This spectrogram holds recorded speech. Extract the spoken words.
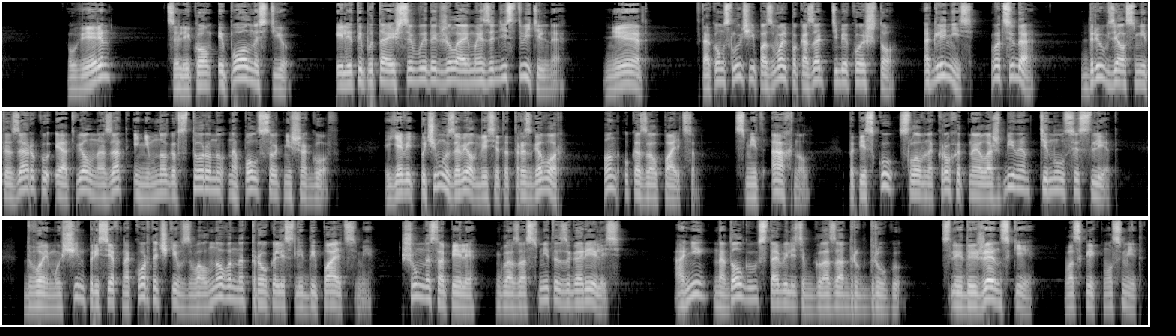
«Уверен?» «Целиком и полностью. Или ты пытаешься выдать желаемое за действительное?» «Нет. В таком случае позволь показать тебе кое-что. Оглянись, вот сюда». Дрю взял Смита за руку и отвел назад и немного в сторону на полсотни шагов. «Я ведь почему завел весь этот разговор?» Он указал пальцем. Смит ахнул. По песку, словно крохотная ложбина, тянулся след. Двое мужчин, присев на корточки, взволнованно трогали следы пальцами. Шумно сопели, глаза Смита загорелись. Они надолго уставились в глаза друг другу. «Следы женские!» — воскликнул Смит.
